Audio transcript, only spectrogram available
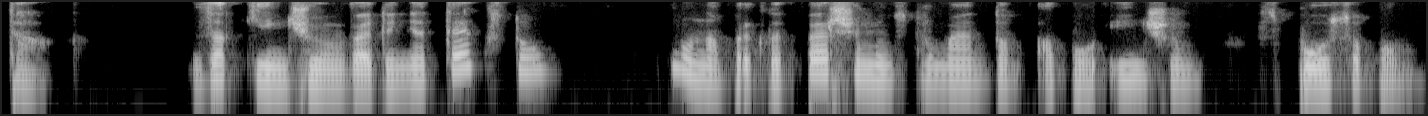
Так, закінчуємо введення тексту ну, наприклад, першим інструментом або іншим способом.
